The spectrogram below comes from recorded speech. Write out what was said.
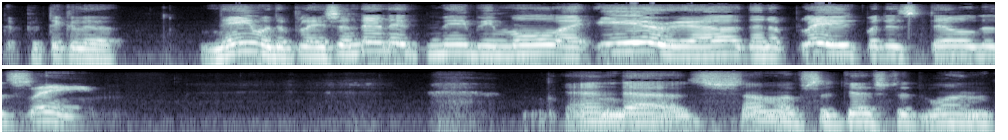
the particular name of the place, and then it may be more an area than a place, but it's still the same. And uh, some have suggested one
